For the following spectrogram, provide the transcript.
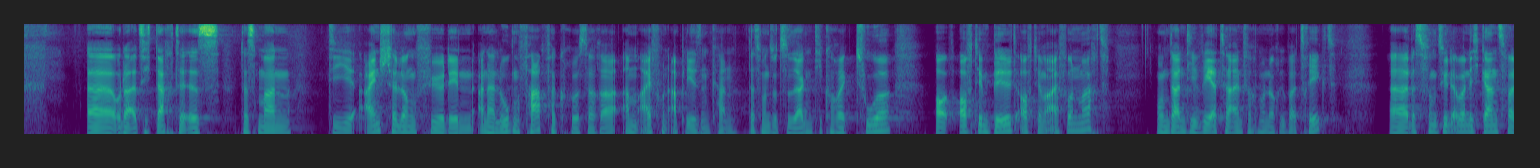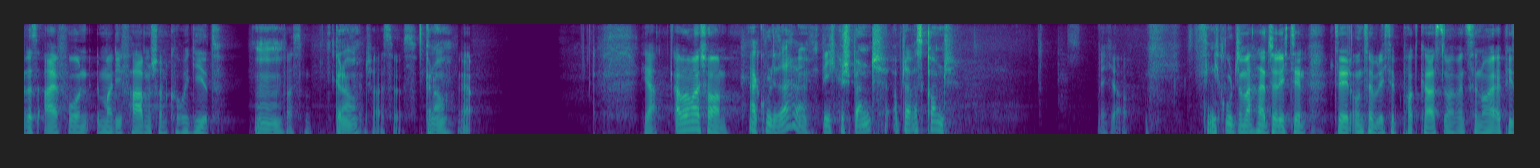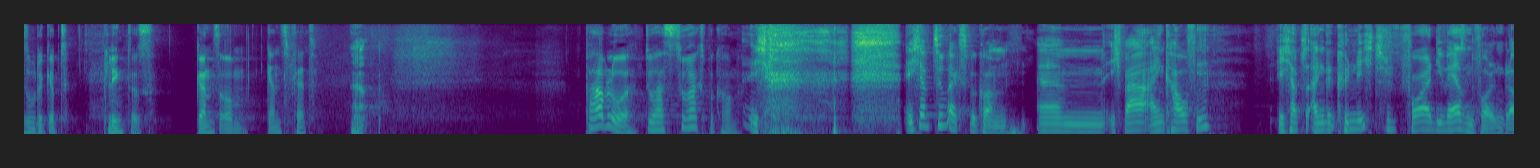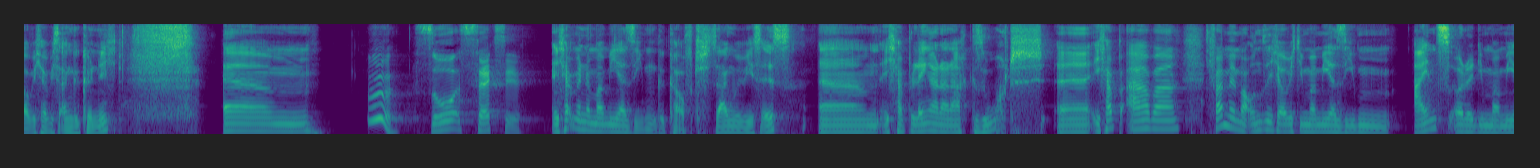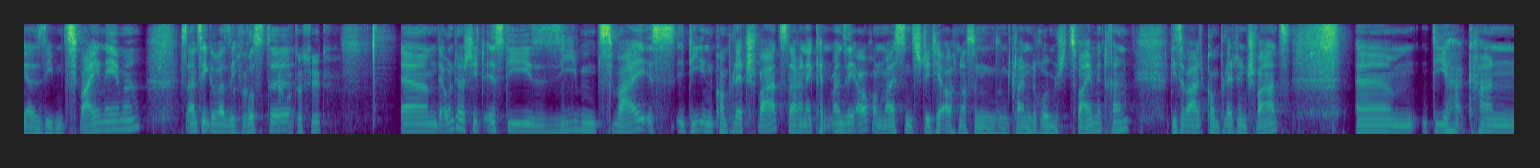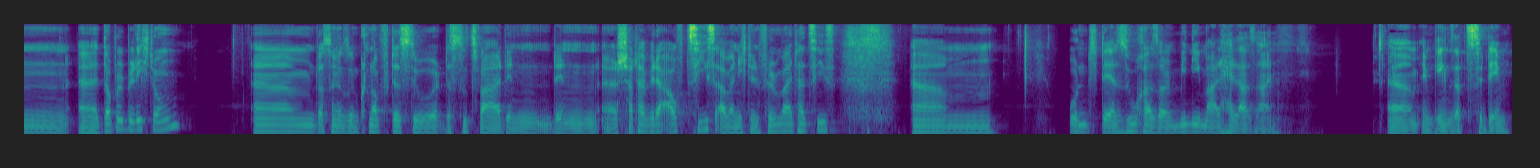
äh, oder als ich dachte, ist, dass man die Einstellung für den analogen Farbvergrößerer am iPhone ablesen kann. Dass man sozusagen die Korrektur auf, auf dem Bild auf dem iPhone macht und dann die Werte einfach nur noch überträgt. Äh, das funktioniert aber nicht ganz, weil das iPhone immer die Farben schon korrigiert, Mhm, was ein genau, scheiße ist. genau. Ja. Ja, aber mal schauen. Ah, coole Sache. Bin ich gespannt, ob da was kommt. Ich auch. Finde ich gut. Wir machen natürlich den, den unterbelichtet Podcast, immer wenn es eine neue Episode gibt. Klingt es ganz oben, ganz fett. Ja. Pablo, du hast Zuwachs bekommen. Ich, ich habe Zuwachs bekommen. Ähm, ich war einkaufen. Ich habe es angekündigt. Vor diversen Folgen, glaube ich, habe ich es angekündigt. Ähm, Uh, so sexy. ich habe mir eine Mamiya 7 gekauft. Sagen wir, wie es ist. Ähm, ich habe länger danach gesucht. Äh, ich habe aber, ich war mir mal unsicher, ob ich die Mamiya 7.1 oder die Mamiya 7.2 nehme. Das Einzige, was ich Was ist der wusste, Unterschied? Ähm, der Unterschied ist, die 7.2 ist die in komplett schwarz, daran erkennt man sie auch und meistens steht hier auch noch so ein, so ein kleiner römisch 2 mit dran. Diese war halt komplett in schwarz. Ähm, die kann äh, Doppelbelichtung. Ähm, das ist so ein Knopf, dass du, dass du zwar den, den äh, Shutter wieder aufziehst, aber nicht den Film weiterziehst. Ähm, und der Sucher soll minimal heller sein. Ähm, Im Gegensatz zu dem.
